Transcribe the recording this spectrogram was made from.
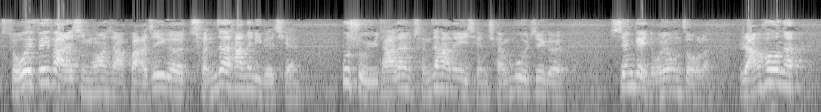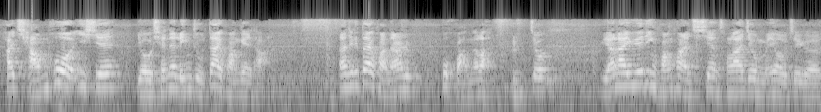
所谓非法的情况下，把这个存在他那里的钱，不属于他，但是存在他那里钱全部这个先给挪用走了。然后呢，还强迫一些有钱的领主贷款给他，但这个贷款当然是不还的了。就原来约定还款期限从来就没有这个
